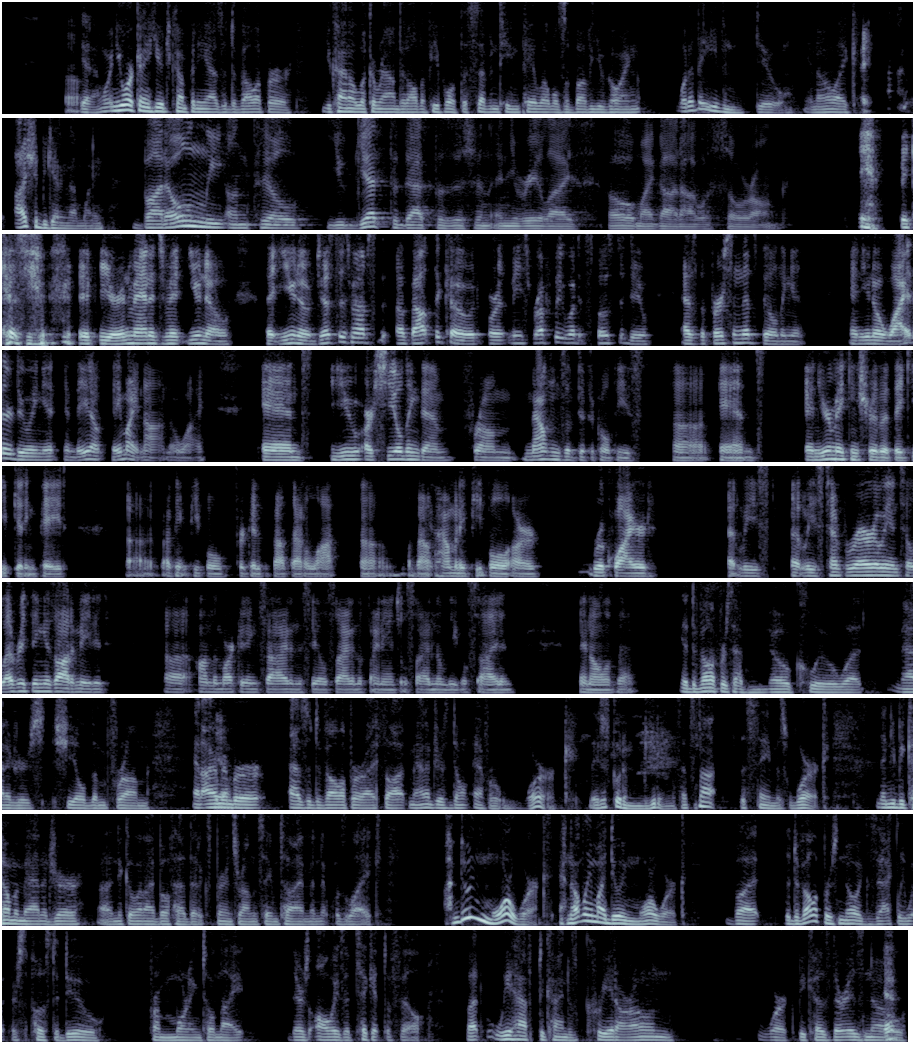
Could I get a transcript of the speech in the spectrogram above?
Um, yeah, when you work in a huge company as a developer, you kind of look around at all the people at the 17 pay levels above you going, what do they even do? You know, like right. I should be getting that money. But only until you get to that position and you realize, oh my God, I was so wrong. Yeah, because you, if you're in management, you know that you know just as much about the code or at least roughly what it's supposed to do as the person that's building it. And you know why they're doing it and they don't, they might not know why. And you are shielding them from mountains of difficulties uh, and, and you're making sure that they keep getting paid. Uh, I think people forget about that a lot, uh, about how many people are required at least at least temporarily until everything is automated uh, on the marketing side and the sales side and the financial side and the legal side and and all of that. Yeah, developers have no clue what managers shield them from. And I yeah. As a developer, I thought managers don't ever work. They just go to meetings. That's not the same as work. Then you become a manager. Uh, and I both had that experience around the same time. And it was like, I'm doing more work. And not only am I doing more work, but the developers know exactly what they're supposed to do from morning till night there's always a ticket to fill. But we have to kind of create our own work because there is no, yeah.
